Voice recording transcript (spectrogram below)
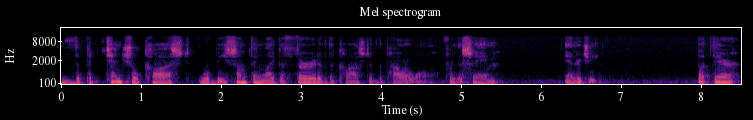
the potential cost will be something like a third of the cost of the Powerwall for the same energy. But they're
